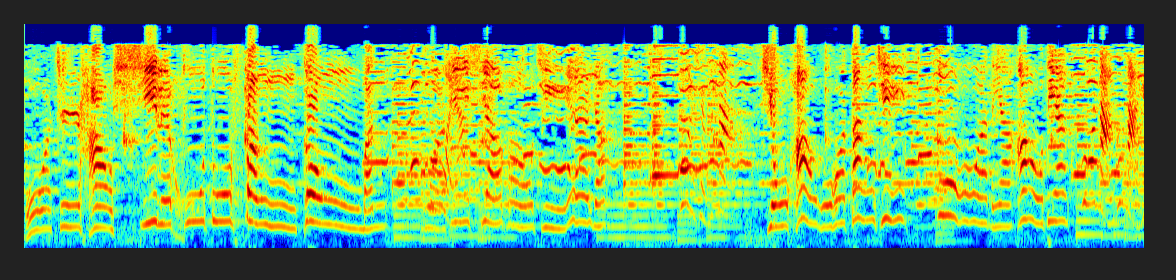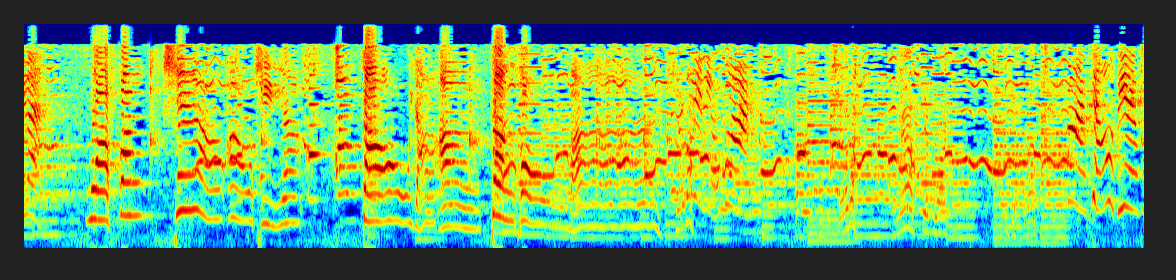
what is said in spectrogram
我只好稀里糊涂奉公门，我的小姐呀，做什么呢？就好我登基做了殿，我哪宫哪院？我封小姐朝阳正宫门。行了吧，牛怪。行了吧，怎么样？这官不小了。大小姐闻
